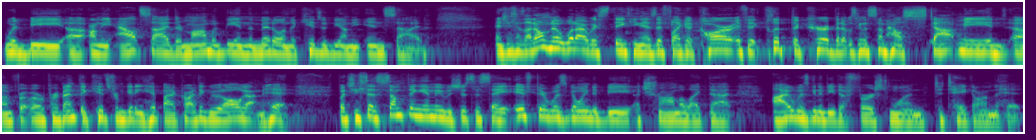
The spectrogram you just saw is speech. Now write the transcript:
would be uh, on the outside, their mom would be in the middle, and the kids would be on the inside. And she says, I don't know what I was thinking, as if like a car, if it clipped the curb, that it was going to somehow stop me and um, for, or prevent the kids from getting hit by a car. I think we would all gotten hit. But she says something in me was just to say, if there was going to be a trauma like that, I was going to be the first one to take on the hit.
